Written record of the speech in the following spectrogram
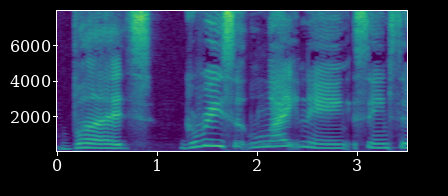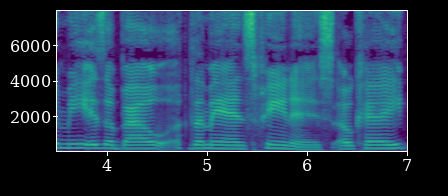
but Grease Lightning seems to me is about the man's penis, okay?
